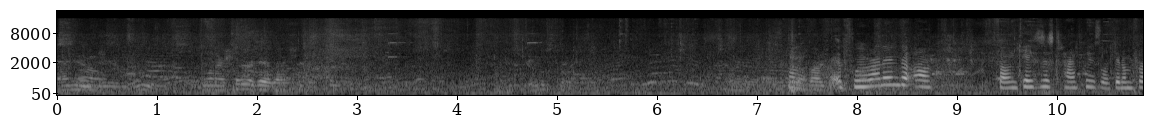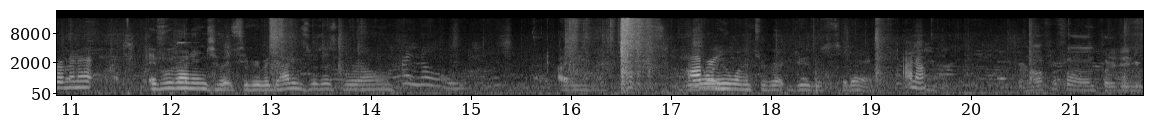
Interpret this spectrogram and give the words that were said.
I know. When I put her here, that should if we run into uh, phone cases, can I please look at them for a minute? If we run into it, see, but Daddy's with us, we're all. I know. I mean, you're the one who wanted to re- do this today. I know. Turn off your phone, put it in your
